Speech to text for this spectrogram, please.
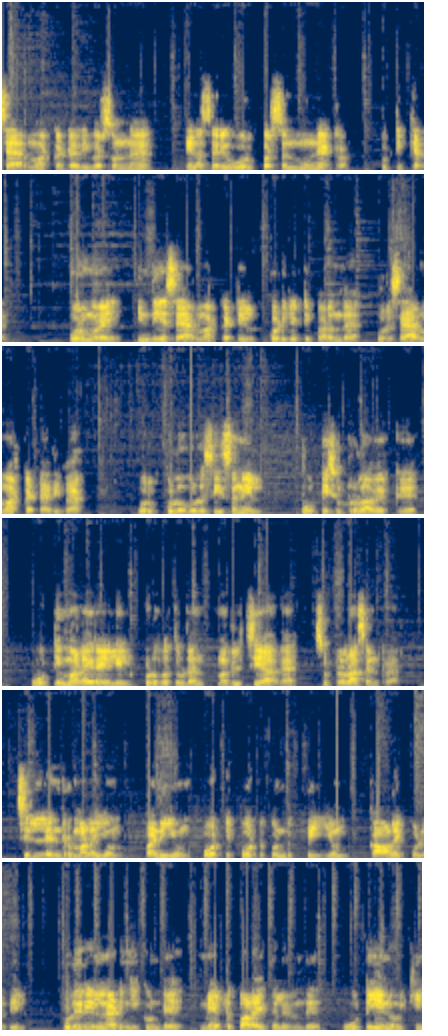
ஷேர் மார்க்கெட் அதிபர் சொன்ன தினசரி ஒரு பர்சன்ட் முன்னேற்றம் குட்டிக்கதை. ஒருமுறை இந்திய ஷேர் மார்க்கெட்டில் கொடிகட்டி பறந்த ஒரு ஷேர் மார்க்கெட் அதிபர் ஒரு குழு குழு சீசனில் ஊட்டி சுற்றுலாவிற்கு ஊட்டி மலை ரயிலில் குடும்பத்துடன் மகிழ்ச்சியாக சுற்றுலா சென்றார். சில்லென்று மழையும் பனியும் போட்டி போட்டுக்கொண்டு பெய்யும் காலை பொழுதில் குளிரில் நடுங்கிக் கொண்டே மேட்டுப்பாளையத்திலிருந்து ஊட்டியை நோக்கி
